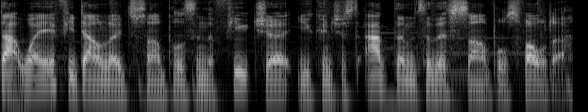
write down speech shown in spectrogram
That way, if you download samples in the future, you can just add them to this samples folder.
